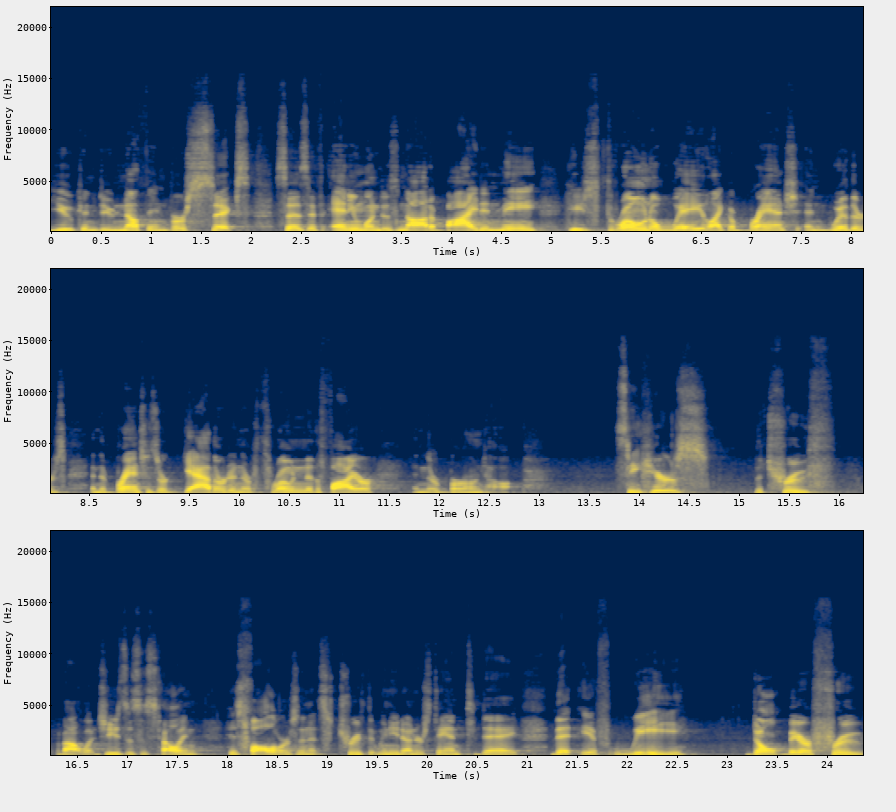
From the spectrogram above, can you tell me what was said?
you can do nothing. Verse 6 says, If anyone does not abide in me, he's thrown away like a branch and withers, and the branches are gathered and they're thrown into the fire and they're burned up. See, here's the truth about what Jesus is telling his followers, and it's truth that we need to understand today that if we don't bear fruit,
